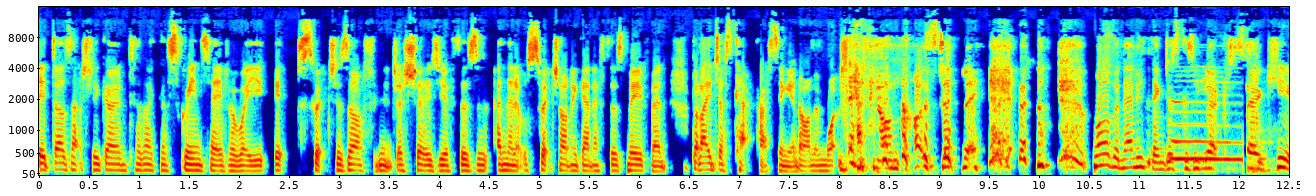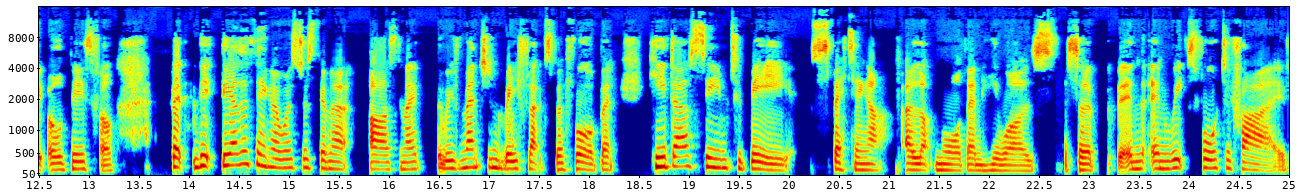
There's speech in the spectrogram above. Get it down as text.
it does actually go into like a screensaver where you, it switches off and it just shows you if there's, a, and then it will switch on again if there's movement. But I just kept pressing it on and watching it on constantly, more than anything, just because he looks so cute, all peaceful. But the, the other thing I was just going to ask, and I, we've mentioned reflux before, but he does seem to be spitting up a lot more than he was. So in, in weeks four to five,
